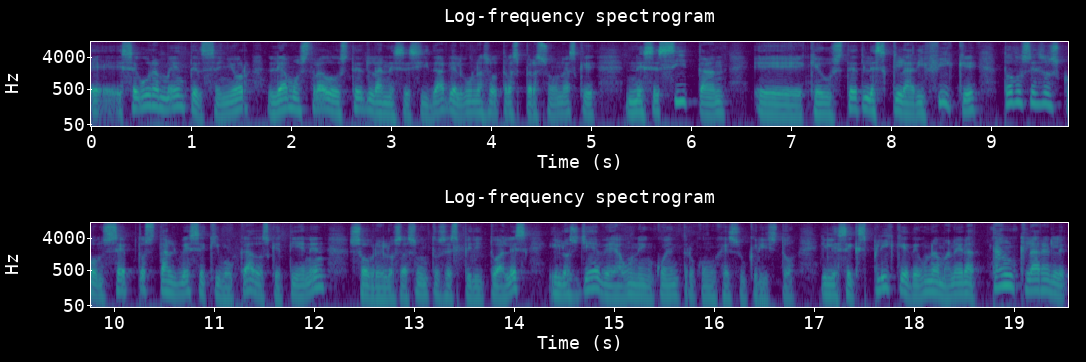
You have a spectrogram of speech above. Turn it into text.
Eh, seguramente el Señor le ha mostrado a usted la necesidad de algunas otras personas que necesitan eh, que usted les clarifique todos esos conceptos tal vez equivocados que tienen sobre sobre los asuntos espirituales y los lleve a un encuentro con Jesucristo y les explique de una manera tan clara el,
